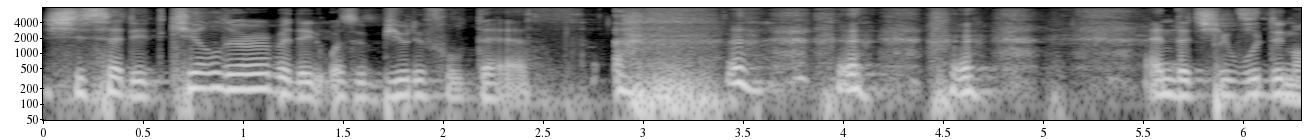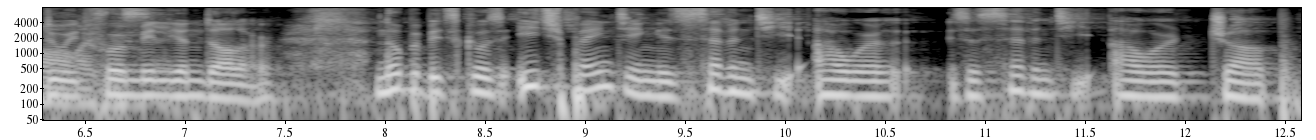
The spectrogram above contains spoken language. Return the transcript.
she said it killed her, but it was a beautiful death. and that she wouldn't do it for a million dollar. No, but it's because each painting is 70 hour is a 70 hour job.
